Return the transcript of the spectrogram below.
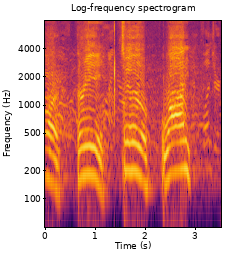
Four, three, two, one. Plunger.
